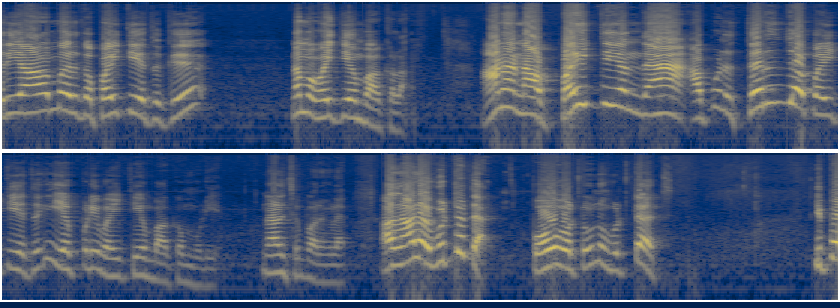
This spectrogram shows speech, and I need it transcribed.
தெரியாமல் இருக்க பைத்தியத்துக்கு நம்ம வைத்தியம் பார்க்கலாம். ஆனால் நான் பைத்தியம்தான் அப்படின்னு தெரிஞ்ச பைத்தியத்துக்கு எப்படி வைத்தியம் பார்க்க முடியும்? நினச்சி பாருங்களேன். அதனால் விட்டுட்டேன் போகட்டும்னு விட்டாச்சு. இப்போ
